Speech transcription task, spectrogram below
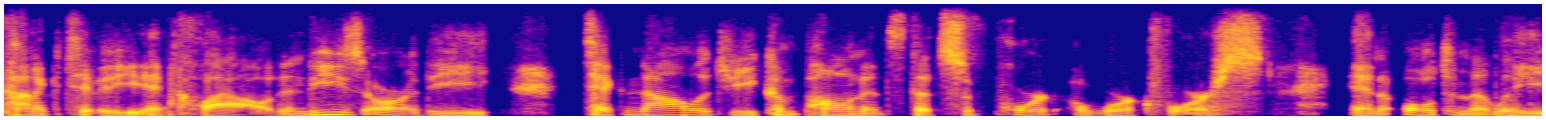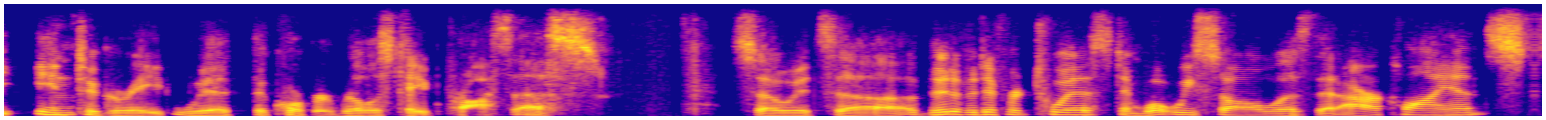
connectivity and cloud. And these are the technology components that support a workforce and ultimately integrate with the corporate real estate process. So it's a, a bit of a different twist. And what we saw was that our clients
